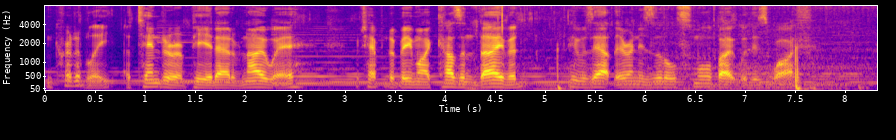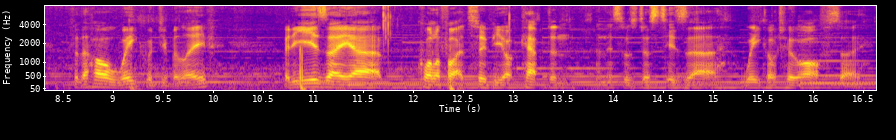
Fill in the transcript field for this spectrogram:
incredibly, a tender appeared out of nowhere, which happened to be my cousin David, who was out there in his little small boat with his wife for the whole week, would you believe? But he is a uh, qualified super yacht captain, and this was just his uh, week or two off, so.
